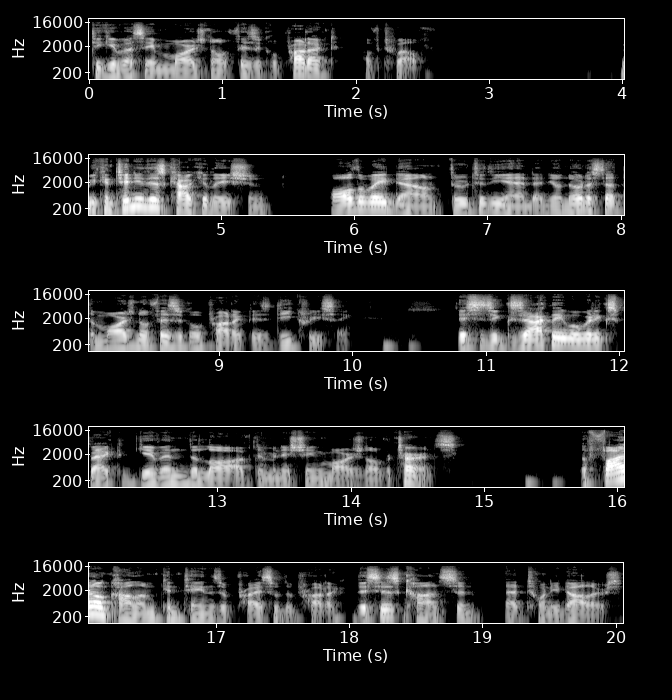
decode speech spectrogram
to give us a marginal physical product of 12. We continue this calculation all the way down through to the end, and you'll notice that the marginal physical product is decreasing. This is exactly what we'd expect given the law of diminishing marginal returns. The final column contains the price of the product. This is constant at $20,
